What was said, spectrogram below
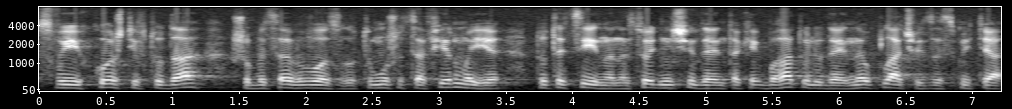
своїх коштів туди, щоб це вивозило. Тому що ця фірма є дотаційна на сьогоднішній день, так як багато людей не оплачують за сміття,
